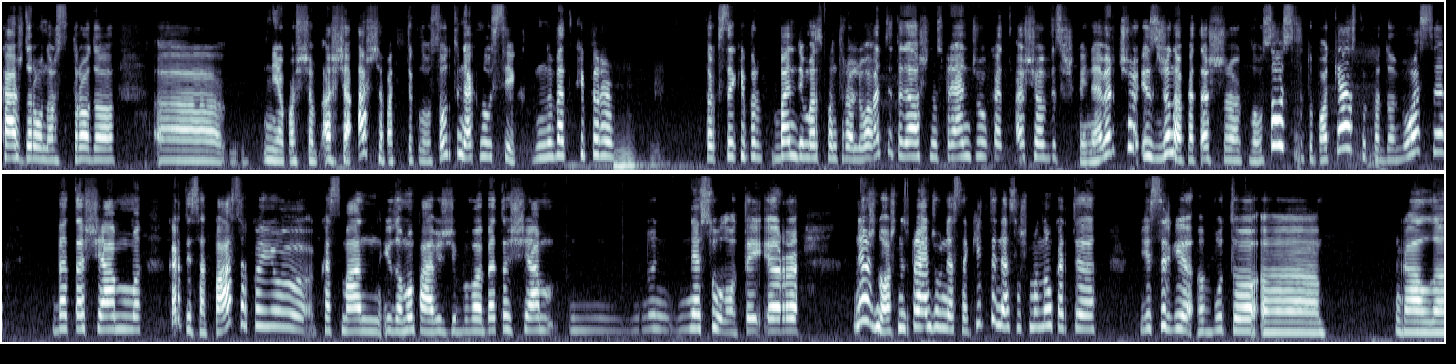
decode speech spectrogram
ką aš darau, nors atrodo, uh, nieko aš čia, aš čia, aš čia pati klausau, tu neklausyk. Nu, bet kaip ir toksai kaip ir bandymas kontroliuoti, todėl aš nusprendžiau, kad aš jo visiškai neverčiu. Jis žino, kad aš klausausi tų podcastų, kad domiuosi, bet aš jam kartais atpasakoju, kas man įdomu, pavyzdžiui, buvo, bet aš jam nu, nesiūlau. Tai ir nežinau, aš nusprendžiau nesakyti, nes aš manau, kad jis irgi būtų uh, gal e,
